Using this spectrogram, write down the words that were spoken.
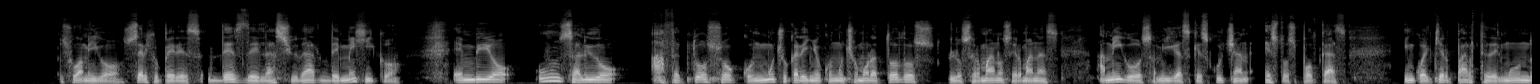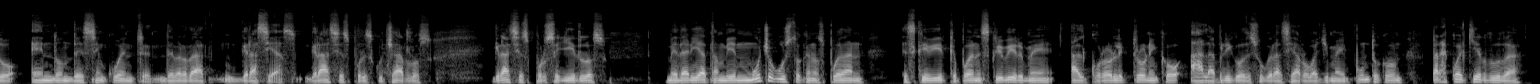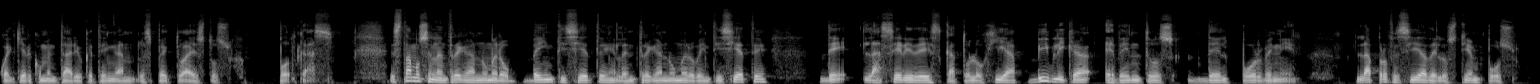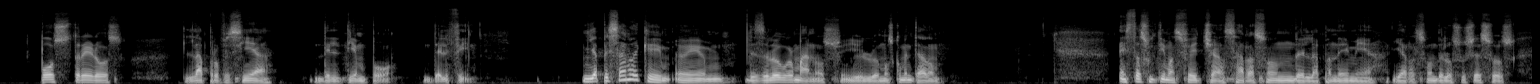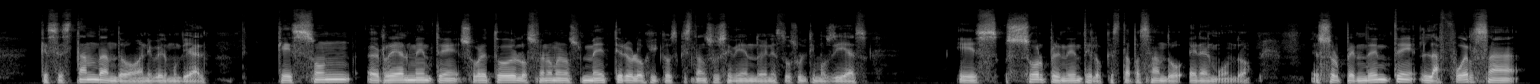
su amigo Sergio Pérez desde la Ciudad de México. Envío un saludo afectuoso, con mucho cariño, con mucho amor a todos los hermanos y hermanas, amigos, amigas que escuchan estos podcasts en cualquier parte del mundo en donde se encuentren. De verdad, gracias. Gracias por escucharlos. Gracias por seguirlos. Me daría también mucho gusto que nos puedan escribir, que puedan escribirme al correo electrónico al abrigo de su gracia para cualquier duda, cualquier comentario que tengan respecto a estos podcasts. Estamos en la entrega número 27, en la entrega número 27 de la serie de escatología bíblica, eventos del porvenir, la profecía de los tiempos postreros, la profecía del tiempo del fin. Y a pesar de que, em, desde luego, hermanos, y lo hemos comentado, estas últimas fechas, a razón de la pandemia y a razón de los sucesos que se están dando a nivel mundial, que son realmente, sobre todo los fenómenos meteorológicos que están sucediendo en estos últimos días, es sorprendente lo que está pasando en el mundo. Es sorprendente la fuerza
